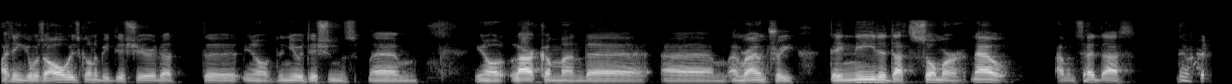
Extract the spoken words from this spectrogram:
I think it was always going to be this year that the you know the new additions, um, you know Larkham and uh, um, and Rowntree, they needed that summer. Now, having said that, were,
